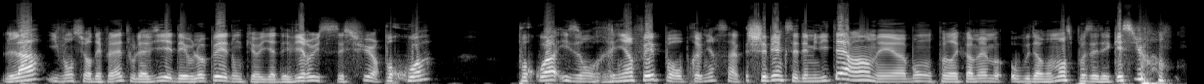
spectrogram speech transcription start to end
Là, ils vont sur des planètes où la vie est développée, donc euh, il y a des virus, c'est sûr. Pourquoi? Pourquoi ils ont rien fait pour prévenir ça? Je sais bien que c'est des militaires, hein, mais euh, bon, faudrait quand même au bout d'un moment se poser des questions.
